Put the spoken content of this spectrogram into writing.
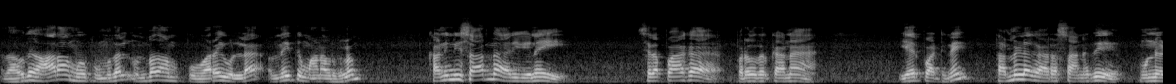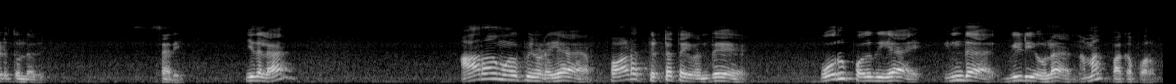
அதாவது ஆறாம் வகுப்பு முதல் ஒன்பதாம் வகுப்பு வரை உள்ள அனைத்து மாணவர்களும் கணினி சார்ந்த அறிவினை சிறப்பாக பெறுவதற்கான ஏற்பாட்டினை தமிழக அரசானது முன்னெடுத்துள்ளது. சரி. இதில் ஆறாம் வகுப்பினுடைய பாடத்திட்டத்தை வந்து ஒரு பகுதியை இந்த வீடியோவில் நம்ம பார்க்க போகிறோம்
